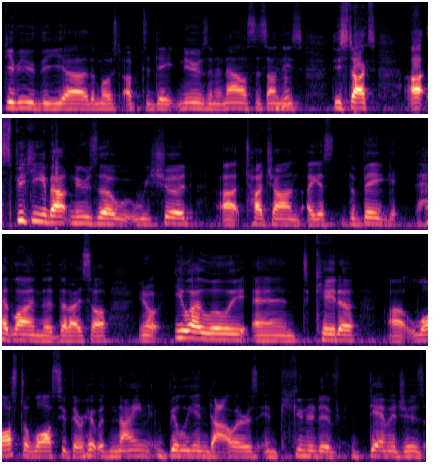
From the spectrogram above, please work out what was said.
give you the uh, the most up to date news and analysis on mm-hmm. these these stocks. Uh, speaking about news, though, we should uh, touch on, I guess, the big headline that, that I saw. You know, Eli Lilly and Takeda uh, lost a lawsuit. They were hit with $9 billion in punitive damages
